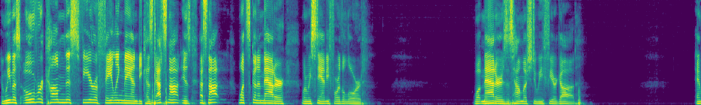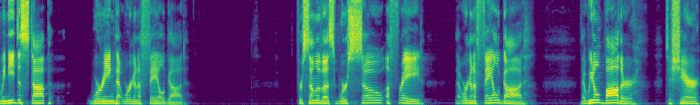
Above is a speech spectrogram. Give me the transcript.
And we must overcome this fear of failing man because that's not, is, that's not what's going to matter when we stand before the Lord. What matters is how much do we fear God. And we need to stop worrying that we're going to fail God. For some of us, we're so afraid that we're going to fail God that we don't bother to share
